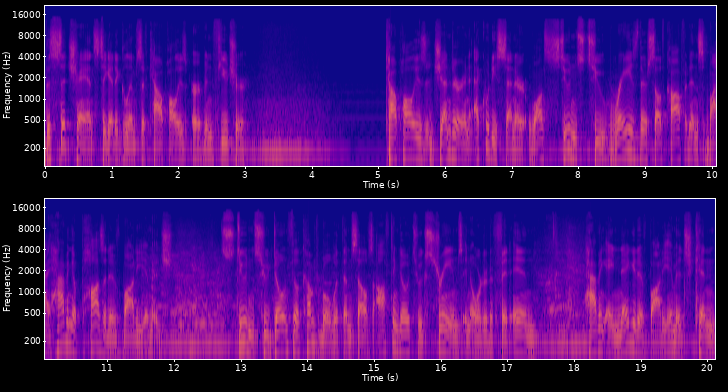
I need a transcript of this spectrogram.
This is a chance to get a glimpse of Cal Poly's urban future. Cal Poly's Gender and Equity Center wants students to raise their self-confidence by having a positive body image. Students who don't feel comfortable with themselves often go to extremes in order to fit in. Having a negative body image can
